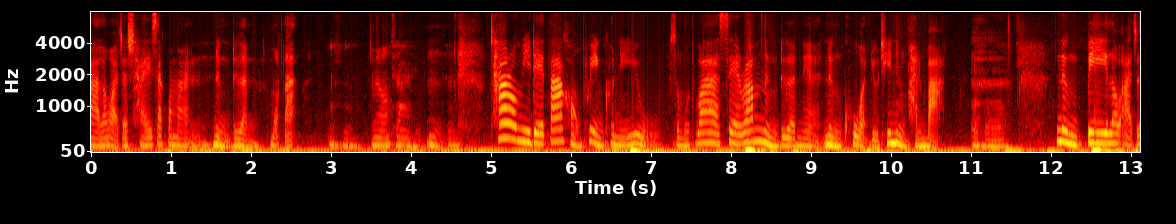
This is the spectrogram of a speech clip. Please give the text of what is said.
อ่าเราอาจจะใช้สักประมาณหนึ่งเดือนหมดละอือหือเนาะใช่อืมถ้าเรามี Data ของผู้หญิงคนนี้อยู่ สมมุติว่าเซรั่มหนึ่งเดือนเนี่ยหนึ่งขวดอยู่ที่1,000บาทอ่าฮะ1ปีเราอาจจะ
